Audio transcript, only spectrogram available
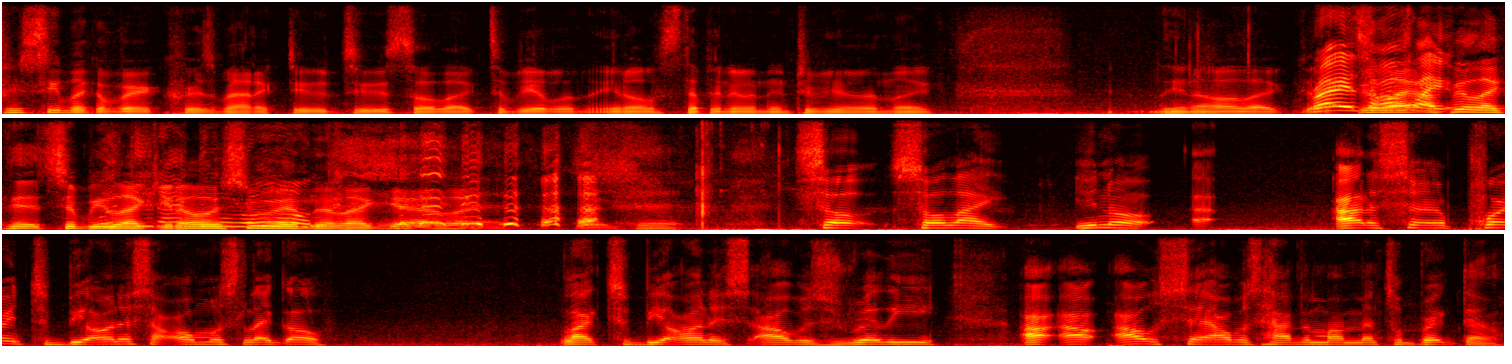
you seem like a very charismatic dude too. So like to be able to, you know, step into an interview and like, you know, like I Right, feel so I like, I feel like it should be like you I know, a do shoe in wrong? there, like yeah, like. So, so like, you know, at a certain point, to be honest, I almost let go. Like to be honest, I was really, I I, I would say I was having my mental breakdown.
